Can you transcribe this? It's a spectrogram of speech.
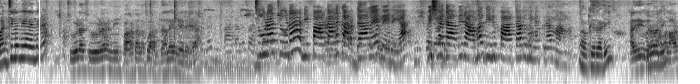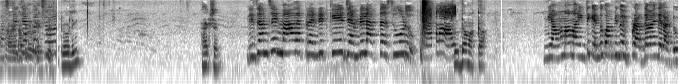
మంచిగా ఉంది కానీ ఎందుకు? చూడ చూడ నీ పాటలకు అర్థాలే వేరేయా? చూడ చూడ నీ పాఠాలకు అర్థాలే వేరేయా? విశ్వదాభిరామ దీని పాఠాలు వినకురా మామ. ఓకే రెడీ అది ఎక్స్ప్రెస్ రోలింగ్ యాక్షన్ నిజం సినిమా రేపు రెండిటికి అత్త చూడు. చూద్దాం అక్క. మీ అమ్మ మా ఇంటికి ఎందుకు పంపిందో ఇప్పుడు అర్థమైంది లడ్డు.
